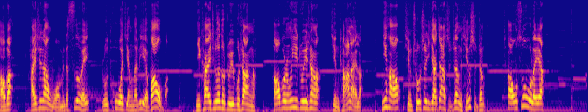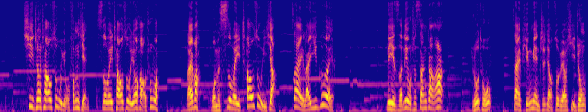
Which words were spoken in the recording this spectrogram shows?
好吧，还是让我们的思维如脱缰的猎豹吧。你开车都追不上啊，好不容易追上了，警察来了，你好，请出示一下驾驶证、行驶证，超速了呀。汽车超速有风险，思维超速有好处啊。来吧，我们思维超速一下，再来一个呀。例子六十三杠二，如图，在平面直角坐标系中，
